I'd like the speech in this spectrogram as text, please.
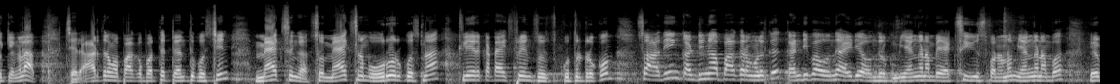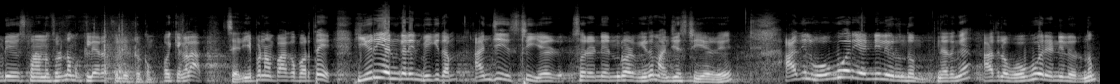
ஓகேங்களா? சரி அடுத்து நம்ம பார்க்க போகிறது டென்த்து கொஸ்டின் மேக்ஸுங்க ஸோ மேக்ஸ் நம்ம ஒரு ஒரு கொஸ்டினாக கிளியர் கட்டாக எக்ஸ்பீரியன்ஸ் கொடுத்துட்ருக்கோம். ஸோ அதையும் கண்டினியூவாக பார்க்குறவங்களுக்கு கண்டிப்பாக வந்து ஐடியா வந்திருக்கும். எங்கே நம்ம எக்ஸ் யூஸ் பண்ணணும்? எங்கே நம்ம எப்படி யூஸ் பண்ணணும்னு சொல்லிட்டு நம்ம கிளியராக சொல்லிட்டு இருக்கோம் ஓகேங்களா? சரி இப்போ நம்ம பார்க்க போகிறது இரு எண்களின் விகிதம் அஞ்சு இஸ்டி ஏழு. ஸோ ரெண்டு எண்களோட விகிதம் அஞ்சு இஸ்டி ஏழு. அதில் ஒவ்வொரு எண்ணில் இருந்தும் என்னதுங்க? அதில் ஒவ்வொரு எண்ணில் இருந்தும்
